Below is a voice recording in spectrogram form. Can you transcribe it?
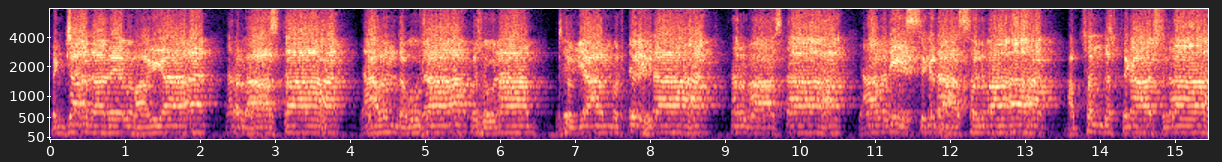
सङ्ख्यातादेव भागयाः। सर्वास्ताः। पशूनाम्। पृथिव्याम् सर्वास्ताः। सिकताः सर्वाः। अप्सन्दस्तिकाश्रिताः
